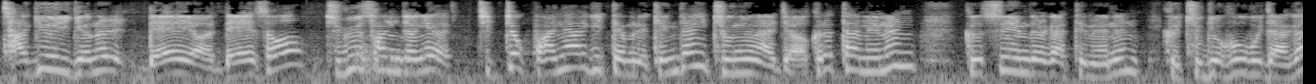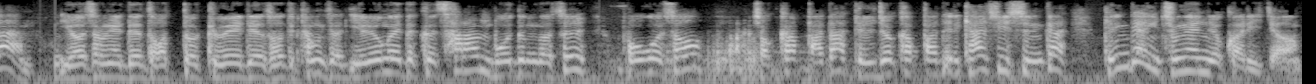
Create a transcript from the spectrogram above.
자기 의견을 내요. 내서 주교 선정에 직접 관여하기 때문에 굉장히 중요하죠. 그렇다면은 그 스님들 같으면은 그 주교 후보자가 여성에 대해서 어떤 교회에 대해서도 평소 이런 거에 대해서 그 사람 모든 것을 보고서 적합하다, 덜 적합하다 이렇게 할 수 있으니까 굉장히 중요한 역할이죠.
